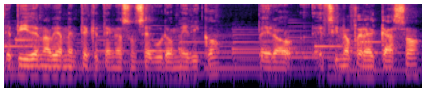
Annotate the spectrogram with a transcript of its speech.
Te piden obviamente que tengas un seguro médico, pero eh, si no fuera el caso,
